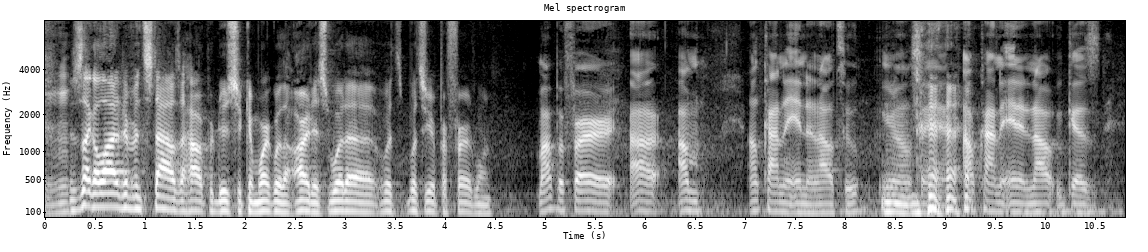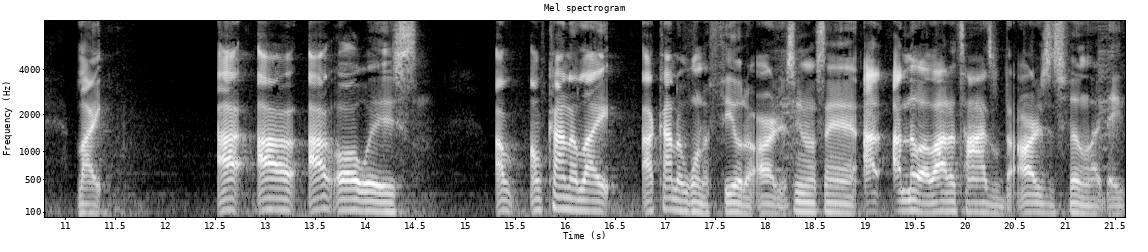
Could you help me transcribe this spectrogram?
There's like a lot of different styles of how a producer can work with an artist. What uh, what's what's your preferred one? My preferred, I, I'm I'm kind of in and out too. You know what I'm saying? I'm kind of in and out because, like, I I I always, I'm I'm kind of like I kind of want to feel the artist. You know what I'm saying? I I know a lot of times with the artist is feeling like they.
